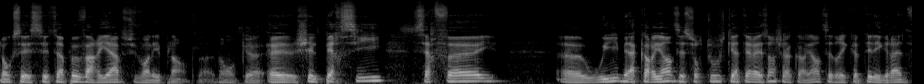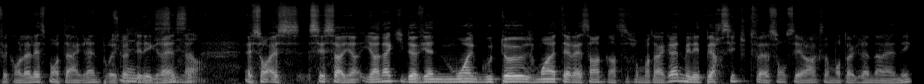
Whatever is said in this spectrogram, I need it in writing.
donc, c'est- un peu variable suivant les plantes. là. Donc, euh, euh, chez le persil, cerfeuil, euh, oui, mais la coriandre, c'est surtout ce qui est intéressant chez la coriandre, c'est de récolter les graines. Fait qu'on la laisse monter à graines pour récolter les graines. C'est ça. Elles sont, elles- c'est ça. Il y en- en a qui deviennent moins goûteuses, moins intéressantes quand elles sont montées à graines, mais les persils, de toute façon, c'est rare que ça monte à graines dans l'année.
